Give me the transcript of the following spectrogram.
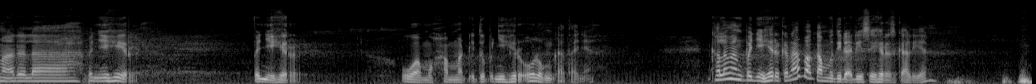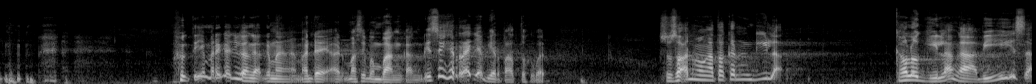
adalah penyihir. Penyihir. Wah Muhammad itu penyihir ulung katanya. Kalau memang penyihir, kenapa kamu tidak disihir sekalian? Buktinya mereka juga nggak kena, masih membangkang. Disihir aja biar patuh. Sesaat mengatakan gila, kalau gila nggak bisa,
